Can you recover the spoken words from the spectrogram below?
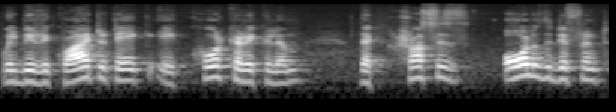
will be required to take a core curriculum that crosses all of the different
